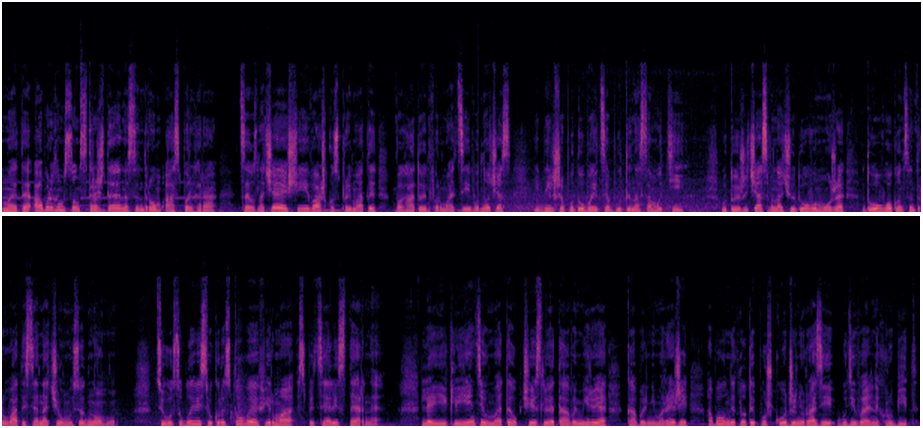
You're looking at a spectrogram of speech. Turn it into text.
Мете Абрагамсон страждає на синдром Аспергера. Це означає, що їй важко сприймати багато інформації водночас і більше подобається бути на самоті. У той же час вона чудово може довго концентруватися на чомусь одному. Цю особливість використовує фірма Спеціалістерне. Для її клієнтів мете обчислює та вимірює кабельні мережі, аби уникнути пошкоджень у разі будівельних робіт.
